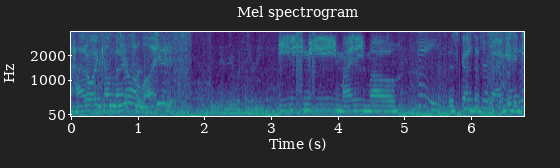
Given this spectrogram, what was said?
How do I come back Yo, to life? dude, eeny, meeny, miny, mo. Hey. This guy's a faggot. Okay, me,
